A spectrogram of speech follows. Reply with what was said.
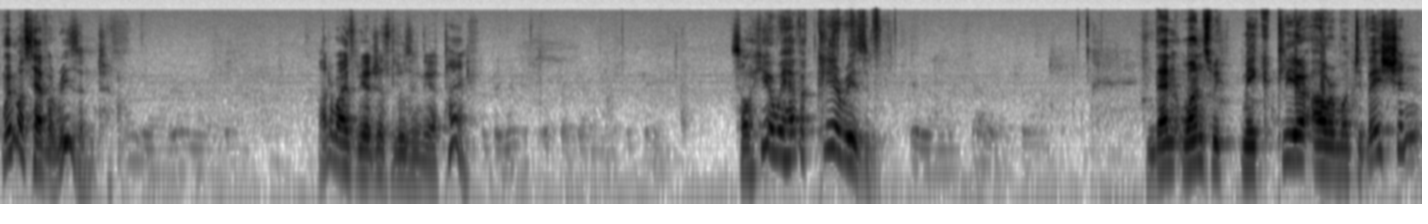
we must have a reason. Otherwise, we are just losing their time. So here we have a clear reason. And then once we make clear our motivation,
